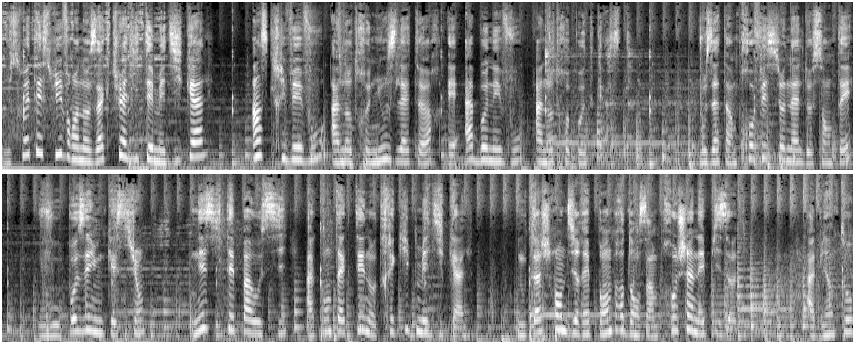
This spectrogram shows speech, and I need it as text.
Vous souhaitez suivre nos actualités médicales? Inscrivez-vous à notre newsletter et abonnez-vous à notre podcast. Vous êtes un professionnel de santé, vous vous posez une question, n'hésitez pas aussi à contacter notre équipe médicale. Nous tâcherons d'y répondre dans un prochain épisode. À bientôt!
